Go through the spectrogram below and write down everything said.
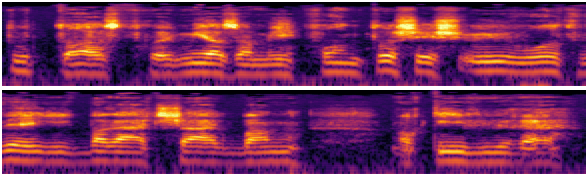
tudta azt, hogy mi az, ami fontos, és ő volt végig barátságban a kívülre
